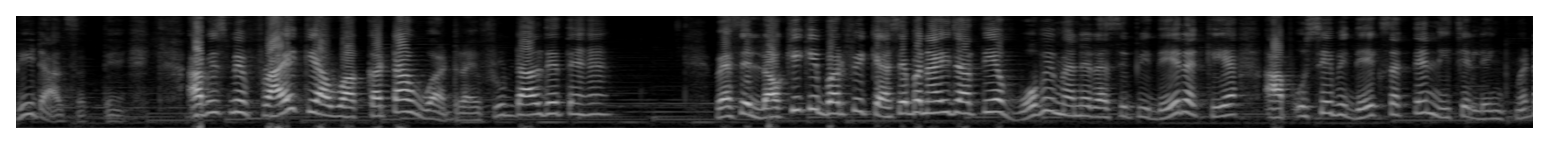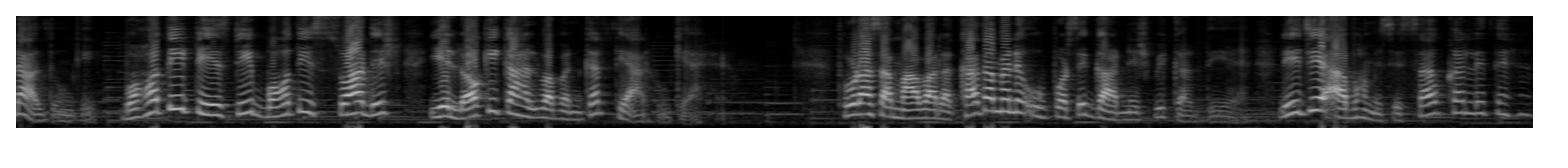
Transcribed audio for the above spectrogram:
भी डाल सकते हैं। अब इसमें फ्राई किया हुआ, कटा हुआ ड्राई फ्रूट डाल देते हैं। वैसे लौकी की बर्फ़ी कैसे बनाई जाती है, वो भी मैंने रेसिपी दे रखी है। आप उसे भी देख सकते हैं, नीचे लिंक में डाल दूँगी। बहुत ही टेस्टी बहुत ही स्वादिष्ट ये लौकी का हलवा बनकर तैयार हो गया है। थोड़ा सा मावा रखा था मैंने, ऊपर से गार्निश भी कर दी है। लीजिए, अब हम इसे सर्व कर लेते हैं।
